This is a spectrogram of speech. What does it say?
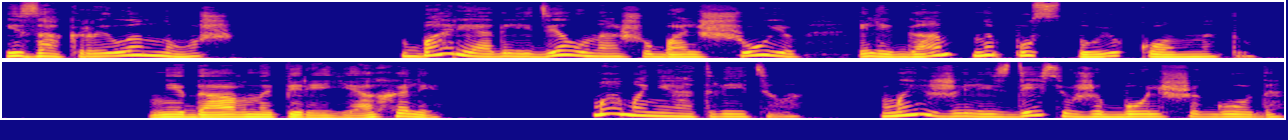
и закрыла нож. Барри оглядел нашу большую, элегантно пустую комнату. «Недавно переехали?» Мама не ответила. Мы жили здесь уже больше года.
